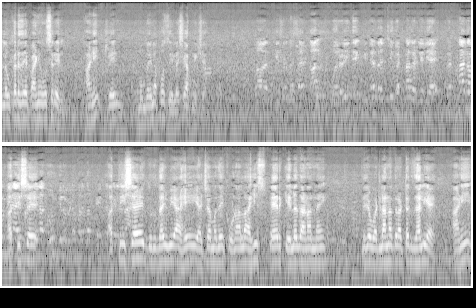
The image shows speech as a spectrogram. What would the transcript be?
लवकर जे पाणी ओसरेल आणि ट्रेन मुंबईला पोहोचेल अशी अपेक्षा आहे. अतिशय-. अतिशय दुर्दैवी आहे याच्यामध्ये कोणालाही स्पेअर केलं जाणार नाही. त्याच्या वडिलांना तर अटक झाली आहे. आणि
